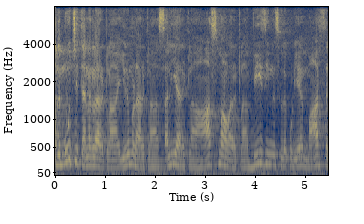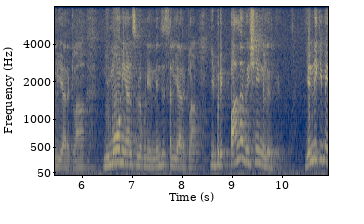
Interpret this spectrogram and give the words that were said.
அது மூச்சு திணறலாக இருக்கலாம் இருமலாக இருக்கலாம் சளியாக இருக்கலாம் ஆஸ்மாவாக இருக்கலாம் வீசிங்னு சொல்லக்கூடிய மார் சளியாக இருக்கலாம் நிமோனியான்னு சொல்லக்கூடிய நெஞ்சு சளியாக இருக்கலாம். இப்படி பல விஷயங்கள் இருக்குது என்றைக்குமே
